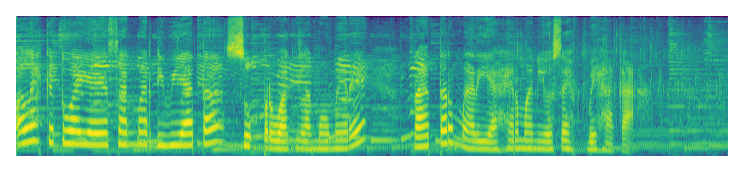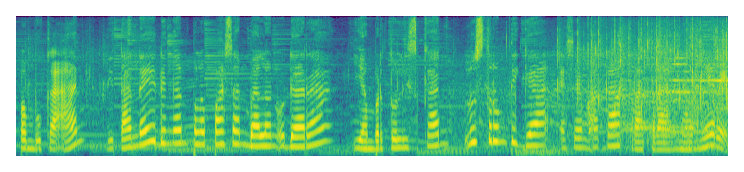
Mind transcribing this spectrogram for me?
oleh Ketua Yayasan Mardiwiyata Sub Perwakilan Momere, Frater Maria Herman Yosef BHK. Pembukaan ditandai dengan pelepasan balon udara yang bertuliskan Lustrum 3 SMAK Fratran Momere.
